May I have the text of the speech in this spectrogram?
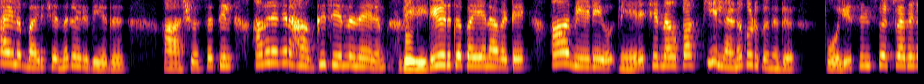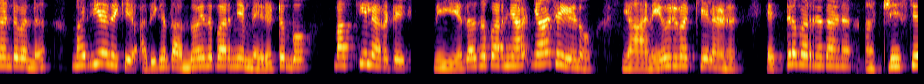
അയാൾ മരിച്ചെന്ന് കരുതിയത്. ആശ്വാസത്തിൽ അവരങ്ങനെ ഹഗ് ചെയ്യുന്ന നേരം വീഡിയോ എടുത്ത പയ്യനാവട്ടെ ആ വീഡിയോ നേരെ ചെന്ന വക്കീലിനാണ് കൊടുക്കുന്നത്. പോലീസ് ഇൻസ്പെക്ടർ അത് കണ്ടുവന്ന് മര്യാദയ്ക്ക് അധികം തന്നോ എന്ന് പറഞ്ഞ് മിരട്ടുമ്പോ വക്കീലാവട്ടെ നീ ഏതൊക്കെ പറഞ്ഞ ഞാൻ ചെയ്യണോ? ഞാനേ ഒരു വക്കീലാണ്. എത്ര പറഞ്ഞതാണ്? അറ്റ്ലീസ്റ്റ്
